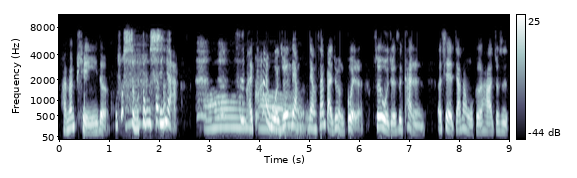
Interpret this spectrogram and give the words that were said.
还蛮便宜的。我说什么东西呀、哦，四百块，哦。我觉得两两三百就很贵了，所以我觉得是看人，而且加上我哥他就是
